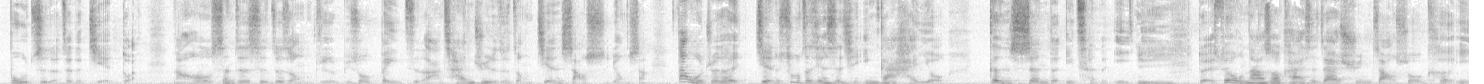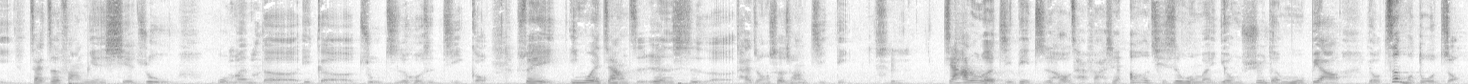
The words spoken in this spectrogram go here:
布置的这个阶段，然后甚至是这种就是比如说杯子啦、餐具的这种减少使用上。但我觉得减速这件事情应该还有更深的一层的意义。对，所以我那时候开始在寻找说，可以在这方面协助。我们的一个组织或是机构，所以因为这样子认识了台中社创基地，是加入了基地之后才发现哦，其实我们永续的目标有这么多种，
